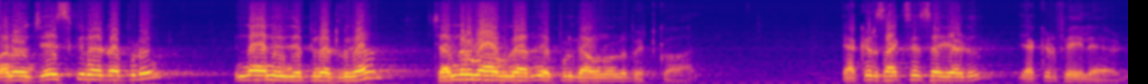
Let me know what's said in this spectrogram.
మనం చేసుకునేటప్పుడు ఇందాక నేను చెప్పినట్లుగా చంద్రబాబు గారిని ఎప్పుడు గమనంలో పెట్టుకోవాలి. ఎక్కడ సక్సెస్ అయ్యాడు ఎక్కడ ఫెయిల్ అయ్యాడు.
